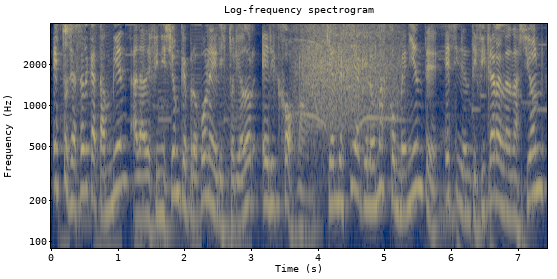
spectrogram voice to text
Esto se acerca también a la definición que propone el historiador Eric Hobsbawm, quien decía que lo más conveniente es identificar a la nación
